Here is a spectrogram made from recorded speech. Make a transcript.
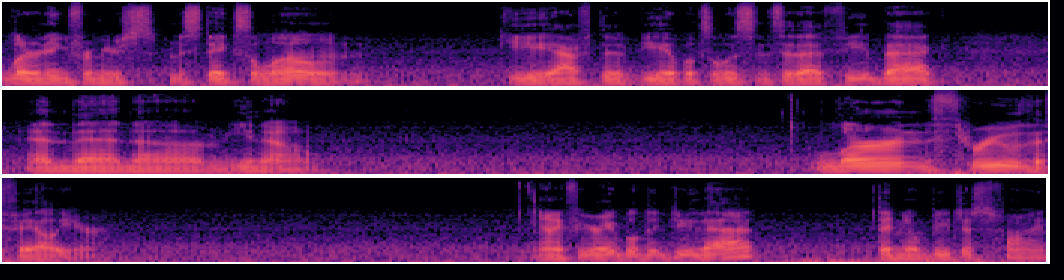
learning from your mistakes alone. You have to be able to listen to that feedback and then, um, you know, learn through the failure. And if you're able to do that, then you'll be just fine.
